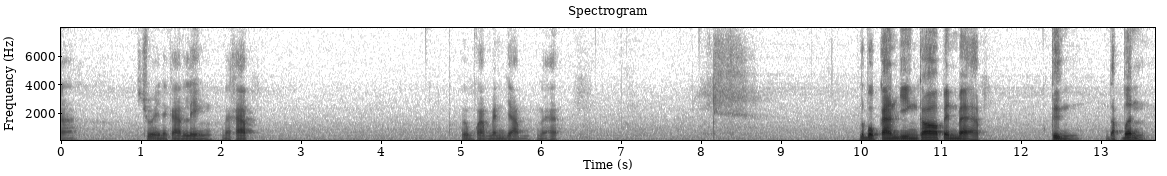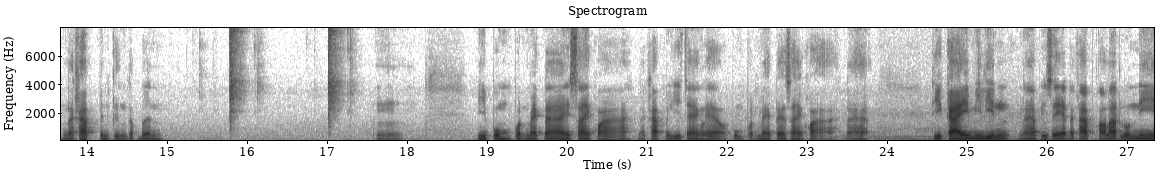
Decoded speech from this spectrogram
อ่าช่วยในการเล็งนะครับ เพิ่มความแม่นยำนะฮะระบบการยิงก็เป็นแบบกึ่งดับเบิลนะครับ เป็นกึ่งดับเบิลมมีปุ่มปลดแม็กได้ซ้ายขวานะครับ เมื่อกี้แจ้งแล้ว ปุ่มปลดแม็กได้ซ้ายขวานะฮะ ที่ไกลมีลิ้นนะครับพิเศษนะครับพอรัดรุ่นนี้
